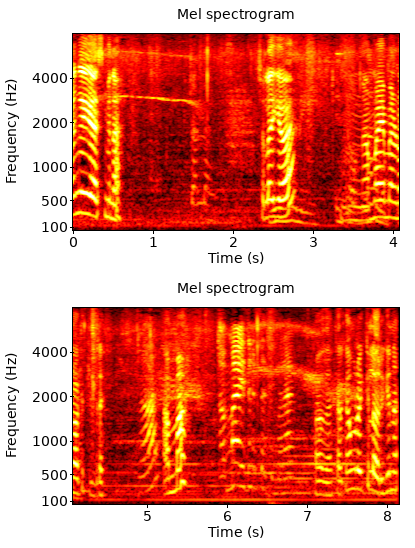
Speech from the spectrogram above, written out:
ಹೆಂಗೆ ಯಾಸ್ಮಿನ? ಚಲೋ ಆಗ್ಯಾವ? ಅಮ್ಮ ಏನು ಮಾಡಿ ಹಾಕ್ತಿದ್ರೆ ಅಮ್ಮ? ಹೌದಾ? ಕರ್ಕೊಂಬರಕ್ಕಿಲ್ಲ ಅವ್ರಿಗಿನ?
